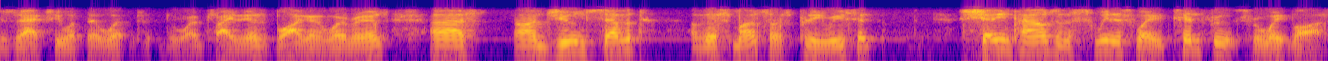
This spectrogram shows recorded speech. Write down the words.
is actually what the, what the website is, blogging, whatever it is, uh, on June 7th of this month, so it's pretty recent. Shedding pounds in the sweetest way 10 fruits for weight loss.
